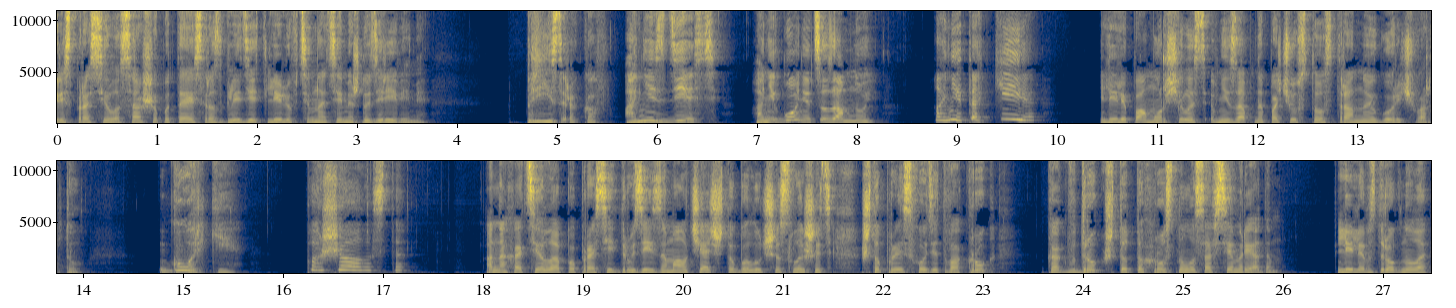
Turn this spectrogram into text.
переспросила Саша, пытаясь разглядеть Лилю в темноте между деревьями. «Призраков! Они здесь! Они гонятся за мной! Они такие! Лиля поморщилась, внезапно почувствовав странную горечь во рту. «Горькие! Пожалуйста!» Она хотела попросить друзей замолчать, чтобы лучше слышать, что происходит вокруг, как вдруг что-то хрустнуло совсем рядом. Лиля вздрогнула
